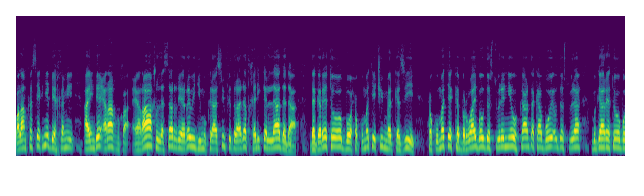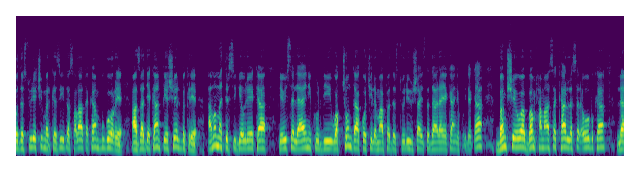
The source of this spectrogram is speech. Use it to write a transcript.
بەڵام کەسێک نییە بێ خەمی ئایندەی عێراق بخوا عێراق لەسەر رێڕەوی دیموکراسی و فیدرالیەت خەریکە لادەدا دەگەڕێتەوە بۆ حکوومەتێکی مەرکەزی حکوومەتێک کە بڕوای بەو دەستوورە نییە و کار دەکات بۆی ئەو دەستوورە بگەڕێتەوە بۆ دەستوورێکی مەرکەزی، دەسەڵاتەکان بگۆڕێ، ئازادییەکان پێشێل بکرێ، ئەمە مەترسی گەورەیە کە پێویستە لایەنی کوردی وەک چۆن داکۆکی لە مافە دەستووری و شایستە داراییەکانی خۆی دەکا بەم شێوە، بەم حەماسە کار لەسەر ئەوە بکا لە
